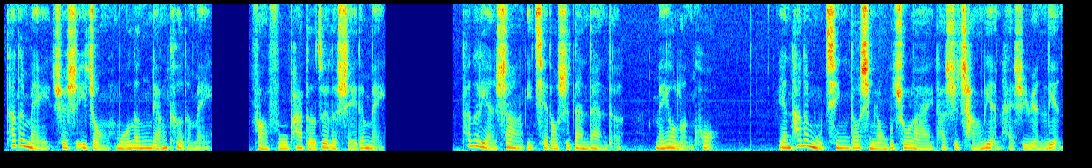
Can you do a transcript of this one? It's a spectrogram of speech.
她的美却是一种模棱两可的美，仿佛怕得罪了谁的美。她的脸上一切都是淡淡的，没有轮廓，连她的母亲都形容不出来她是长脸还是圆脸。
